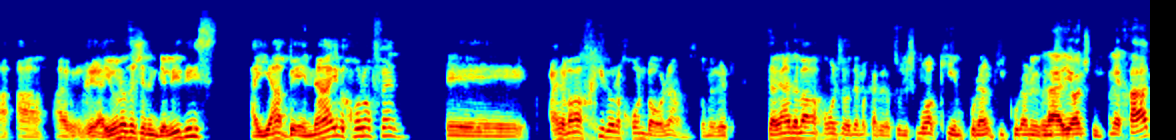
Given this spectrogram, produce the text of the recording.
הראיון הזה של אנגלידיס היה בעיניי בכל אופן אה, הדבר הכי לא נכון בעולם, זאת אומרת, זה היה הדבר האחרון שאוהדי מכבי רצו לשמוע כי הם כולם, כי כולנו יודעים... ראיון אחד?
